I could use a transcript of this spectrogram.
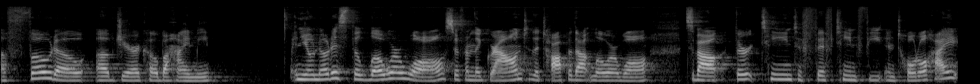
a photo of Jericho behind me. And you'll notice the lower wall, so from the ground to the top of that lower wall, it's about 13 to 15 feet in total height.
